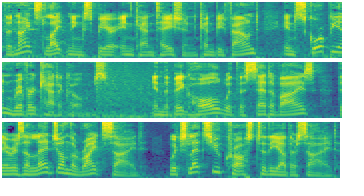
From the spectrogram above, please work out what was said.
The Knight's Lightning Spear incantation can be found in Scorpion River Catacombs. In the big hall with the set of eyes, there is a ledge on the right side, which lets you cross to the other side.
